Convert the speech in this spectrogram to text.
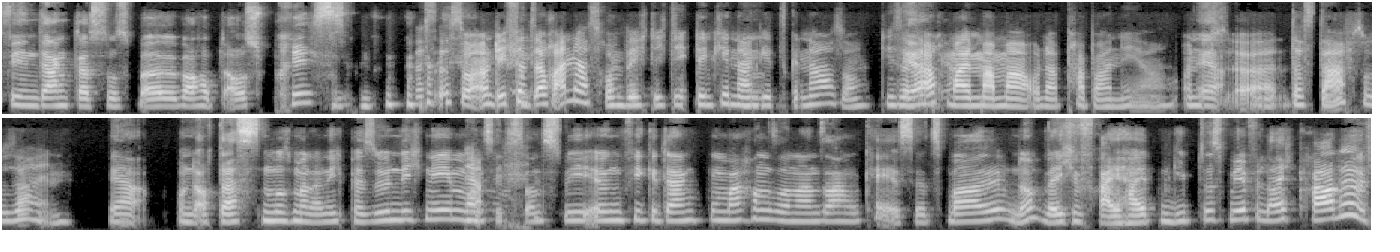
vielen Dank, dass du es mal überhaupt aussprichst. Das ist so. Und ich finde es auch andersrum wichtig. Die, den Kindern Mhm. geht es genauso. Die sind Ja. auch mal Mama oder Papa näher. Und Ja. äh, das darf so sein. Ja, und auch das muss man dann nicht persönlich nehmen Ja. und sich sonst wie irgendwie Gedanken machen, sondern sagen, okay, ist jetzt mal, ne, welche Freiheiten gibt es mir vielleicht gerade? Wenn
